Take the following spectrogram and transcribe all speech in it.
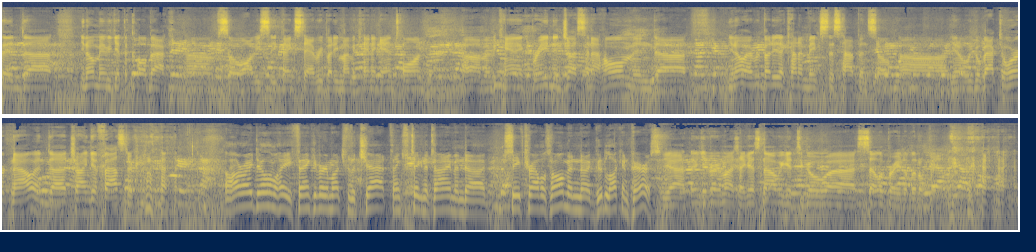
and uh, you know maybe get the call back. Um, so obviously thanks to everybody, my mechanic Antoine, uh, my mechanic Braden and Justin at home, and uh, you know everybody that kind of makes this happen. So uh, you know we go back to work now and uh, try and get faster. All right, Dylan. Well, hey, thank you very much for the chat. Thanks for taking the time, and uh, safe travels home, and uh, good luck in Paris. yeah, thank you very much. I guess now we get to go uh, celebrate a little bit.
